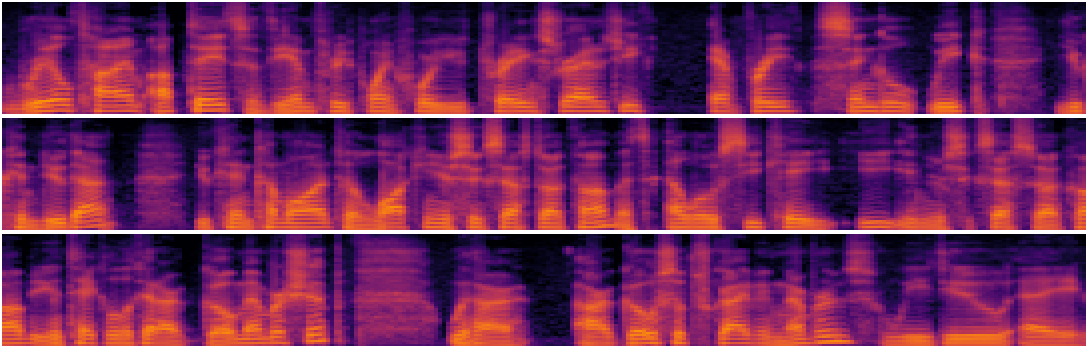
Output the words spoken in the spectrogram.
real-time updates of the M3.4U trading strategy every single week, you can do that. You can come on to lockeinyoursuccess.com. That's L O C K E in your success.com. You can take a look at our Go membership with our our Go subscribing members, we do a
